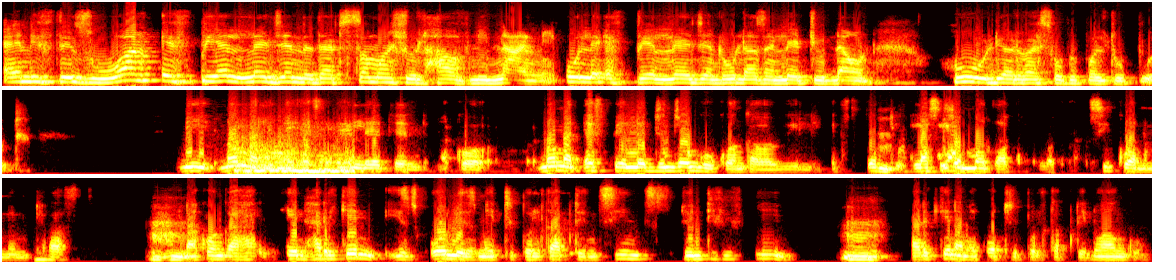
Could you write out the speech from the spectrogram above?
And if there's one FPL legend that someone should have, ni nani? Ule FPL legend who doesn't let you down. Who would you advise for people to put? Ni normally my FPL legend ako normal FPL legends wangu kuanga wawili except last season sikuwa na memtrust. Mm-hmm. na kwanga Hurricane Hurricane is always my triple captain since 2015 Mm. Amekuwa triple captain wangu.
